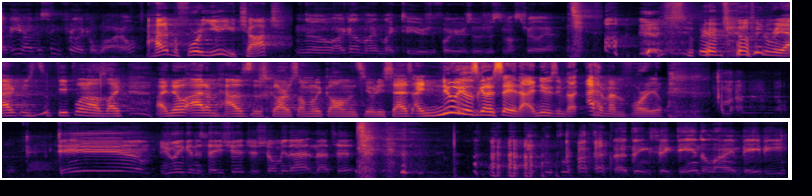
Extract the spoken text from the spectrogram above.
have you had this thing for like a while? I had it before you, you chotch. No, I got mine like two years before yours. It was just in Australia. we were filming reactions to people, and I was like, I know Adam has this car, so I'm gonna call him and see what he says. I knew he was gonna say that. I knew he was gonna be like, I have mine before you. Ain't gonna say shit. Just show me that, and that's it. that thing's sick. Dandelion, baby.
